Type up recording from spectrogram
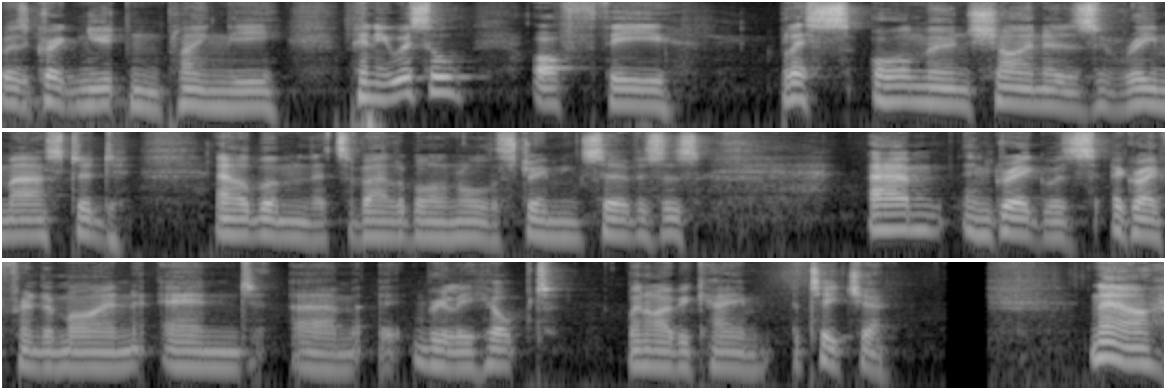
Was Greg Newton playing the penny whistle off the Bless All Moonshiners remastered album that's available on all the streaming services. Um, and Greg was a great friend of mine and um, really helped when I became a teacher. Now,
